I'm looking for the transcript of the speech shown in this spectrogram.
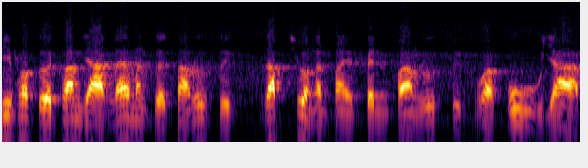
ที่พอเกิดความอยากแล้วมันเกิดความรู้สึกรับช่วงกันไปเป็นความรู้สึกว่ากูอยาก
